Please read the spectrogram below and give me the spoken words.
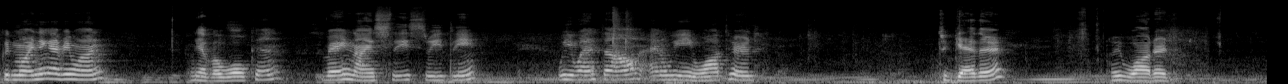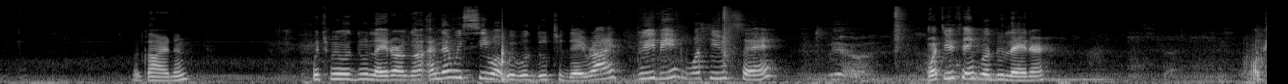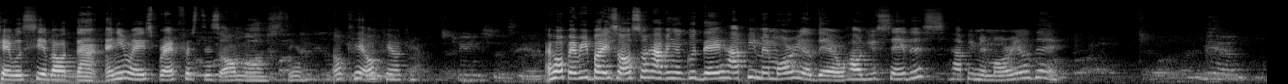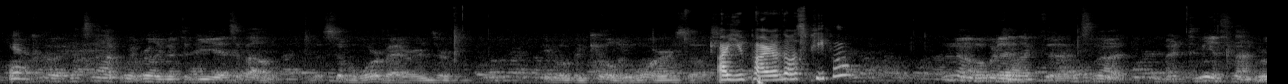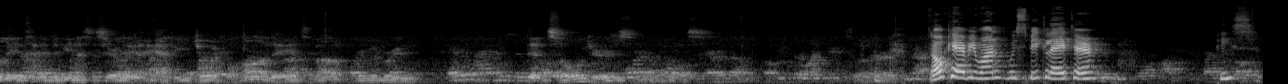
Good morning, everyone. We have awoken very nicely, sweetly. We went down and we watered together. We watered the garden, which we will do later. And then we see what we will do today, right? Dweeby, what do you say? Yeah. What do you think we'll do later? Okay, we'll see about that. Anyways, breakfast is almost. Yeah. Okay, okay, okay. I hope everybody's also having a good day. Happy Memorial Day. How do you say this? Happy Memorial Day. Yeah. Yeah. It's not really meant to be. It's about Civil War veterans or people who've been killed in wars. So Are you part of those people? no, but I like to. It's not. To me, it's not really intended to be necessarily a happy, joyful holiday. It's about remembering dead soldiers. Okay, everyone. We speak later. Peace.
